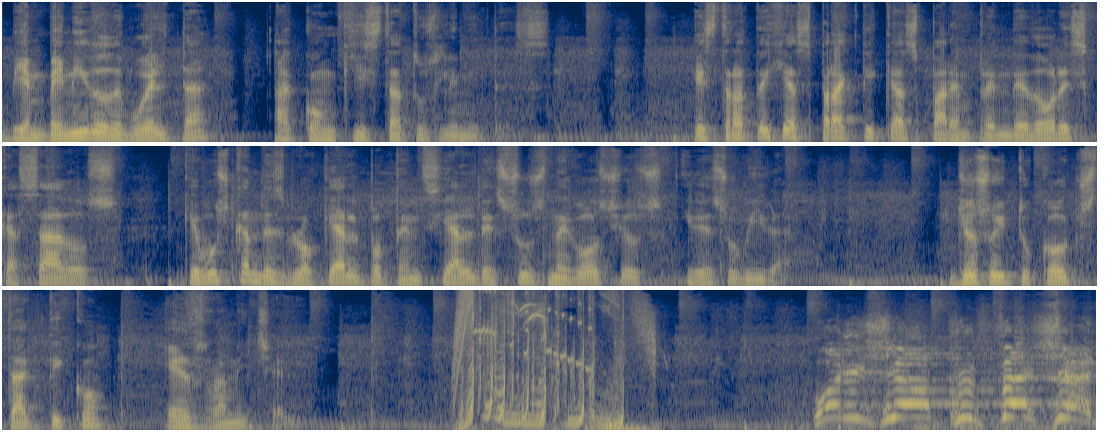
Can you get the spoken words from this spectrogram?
bienvenido de vuelta a Conquista tus Límites. Estrategias prácticas para emprendedores casados que buscan desbloquear el potencial de sus negocios y de su vida. Yo soy tu coach táctico, Ezra Michel. What is your profession?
